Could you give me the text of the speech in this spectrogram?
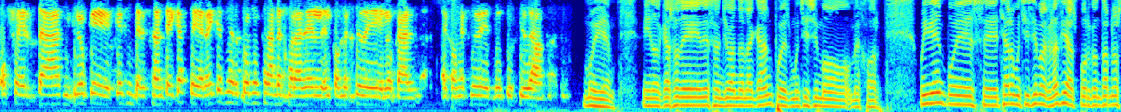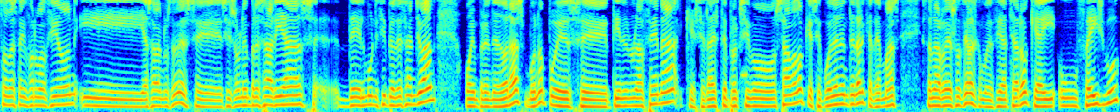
ofertas y creo que, es interesante. Hay que hacer, hay que hacer cosas para mejorar el, comercio de local, el comercio de tu ciudad. Muy bien. Y en el caso de, San Joan de Alacant, pues muchísimo mejor. Muy bien, pues eh, Charo, muchísimas gracias por contarnos toda esta información y ya saben ustedes, eh, si son empresarias eh, del municipio de San Joan o emprendedoras, bueno, pues tienen una cena que será este próximo sábado, que se pueden enterar, que además están las redes sociales, como decía Charo, que hay un Facebook,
